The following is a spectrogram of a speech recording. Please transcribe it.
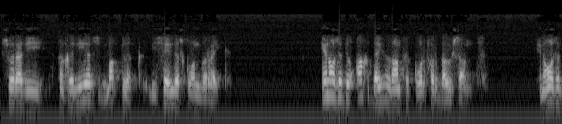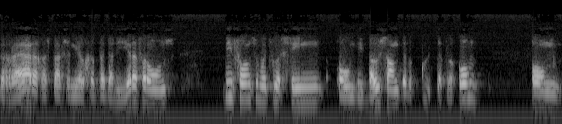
sodat die ingenieurs maklik die senders kon bereik. En ons het toe 8000 rand gekort vir bousand. En ons het regtig as personeel gebid dat die Here vir ons die fondse moet voorsien om die bousand te bekom om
